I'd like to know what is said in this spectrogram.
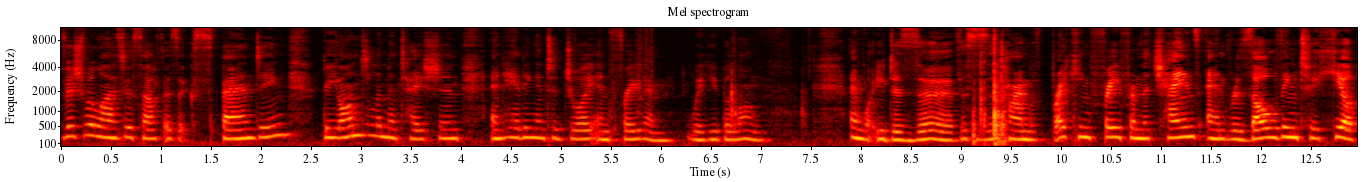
visualize yourself as expanding beyond limitation and heading into joy and freedom where you belong and what you deserve. This is a time of breaking free from the chains and resolving to heal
